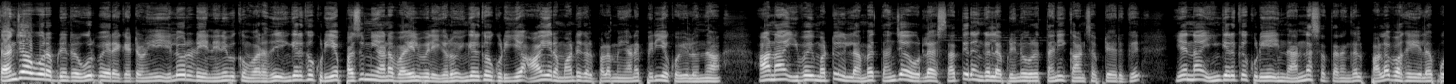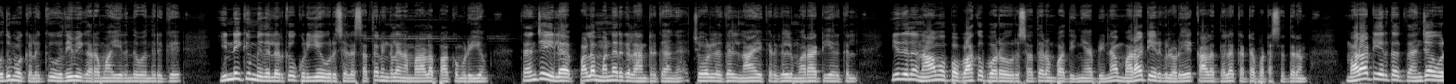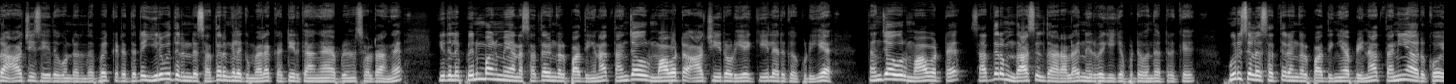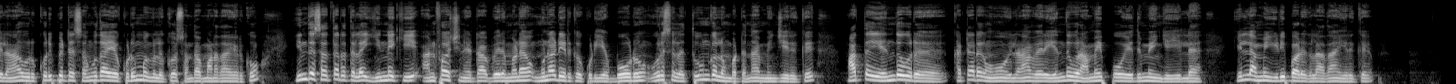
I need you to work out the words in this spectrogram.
தஞ்சாவூர் அப்படின்ற ஊர் பெயரை கேட்டோன்னே எல்லோருடைய நினைவுக்கும் வரது இங்கே இருக்கக்கூடிய பசுமையான வயல்வெளிகளும் இங்கே இருக்கக்கூடிய ஆயிரம் ஆண்டுகள் பழமையான பெரிய கோயிலும் தான். ஆனால் இவை மட்டும் இல்லாமல் தஞ்சாவூரில் சத்திரங்கள் அப்படின்னு ஒரு தனி கான்செப்டே இருக்குது ஏன்னா இங்கே இருக்கக்கூடிய இந்த அன்ன சத்திரங்கள் பல வகையில் பொதுமக்களுக்கு உதவிகரமாக இருந்து வந்திருக்கு. இன்றைக்கும் இதில் இருக்கக்கூடிய ஒரு சில சத்திரங்களை நம்மளால் பார்க்க முடியும். தஞ்சையில் பல மன்னர்கள் ஆண்டிருக்காங்க. சோழர்கள் நாயக்கர்கள் மராட்டியர்கள். இதில் நாம் இப்போ பார்க்க போகிற ஒரு சத்திரம் பார்த்தீங்க அப்படின்னா மராட்டியர்களுடைய காலத்தில் கட்டப்பட்ட சத்திரம். மராட்டியர்கள் தஞ்சாவூரை ஆட்சி செய்து கொண்டிருந்தப்ப கிட்டத்தட்ட இருபத்தி ரெண்டு சத்திரங்களுக்கு மேலே கட்டியிருக்காங்க அப்படின்னு சொல்கிறாங்க. இதில் பெரும்பான்மையான சத்திரங்கள் பார்த்தீங்கன்னா தஞ்சாவூர் மாவட்ட ஆட்சியருடைய கீழே இருக்கக்கூடிய தஞ்சாவூர் மாவட்ட சத்திரம் தாசில்தாரால் நிர்வகிக்கப்பட்டு வந்துட்டுருக்கு. ஒரு சில சத்திரங்கள் பார்த்தீங்க அப்படின்னா தனியாருக்கோ இல்லைனா ஒரு குறிப்பிட்ட சமுதாய குடும்பங்களுக்கோ சொந்தமானதாக இருக்கும். இந்த சத்திரத்தில் இன்றைக்கி அன்ஃபார்ச்சுனேட்டாக வெறுமனே முன்னாடி இருக்கக்கூடிய போர்டும் ஒரு சில தூண்களும் மட்டும்தான் மிஞ்சி இருக்குது மற்ற எந்த ஒரு கட்டடமோ இல்லைனா வேறு எந்த ஒரு அமைப்போ எதுவுமே இங்கே இல்லை. எல்லாமே இடிபாடுகளாக தான் இருக்குது.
